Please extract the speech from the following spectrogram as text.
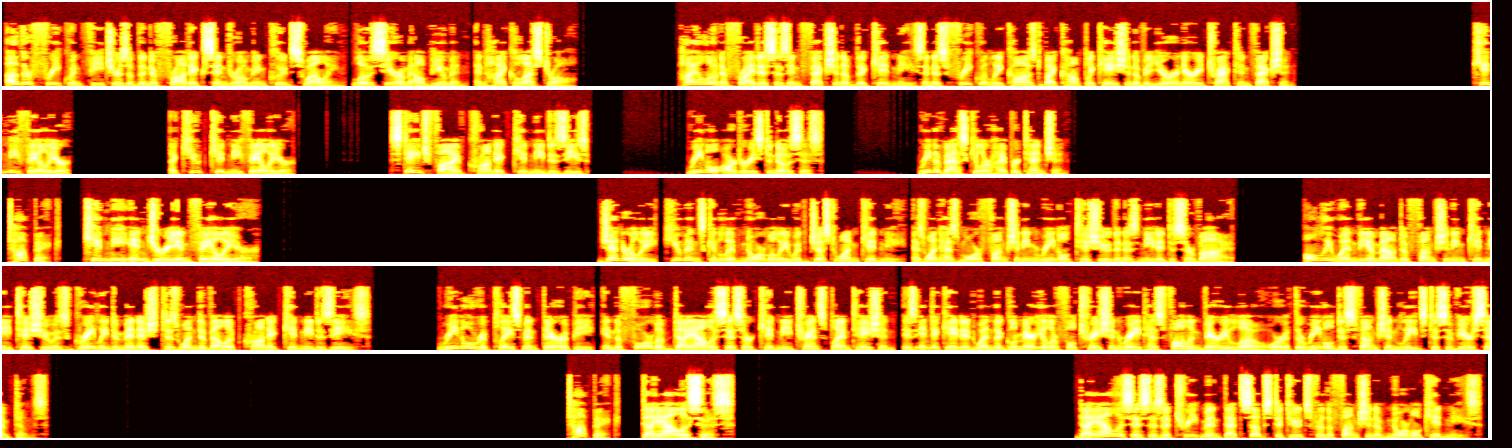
Other frequent features of the nephrotic syndrome include swelling, low serum albumin, and high cholesterol. Pyelonephritis is infection of the kidneys and is frequently caused by complication of a urinary tract infection. Kidney failure Acute kidney failure Stage 5 chronic kidney disease Renal artery stenosis Renovascular hypertension Kidney injury and failure Generally, humans can live normally with just one kidney, as one has more functioning renal tissue than is needed to survive. Only when the amount of functioning kidney tissue is greatly diminished does one develop chronic kidney disease. Renal replacement therapy, in the form of dialysis or kidney transplantation, is indicated when the glomerular filtration rate has fallen very low or if the renal dysfunction leads to severe symptoms. Dialysis Dialysis is a treatment that substitutes for the function of normal kidneys.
